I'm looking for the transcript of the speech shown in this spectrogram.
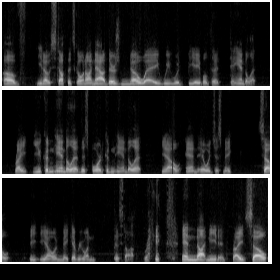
of you know stuff that's going on now, there's no way we would be able to to handle it. Right. You couldn't handle it. This board couldn't handle it. You know, and it would just make so you know and make everyone pissed off, right? and not needed, right? So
